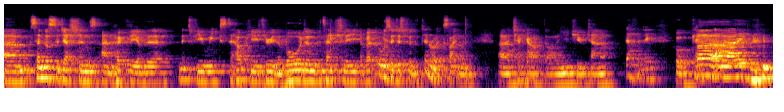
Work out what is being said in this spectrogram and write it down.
um, send us suggestions, and hopefully over the next few weeks to help you through the boredom potentially, but also just for the general excitement, uh, check out our YouTube channel. Definitely. Cool. Okay, Bye.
